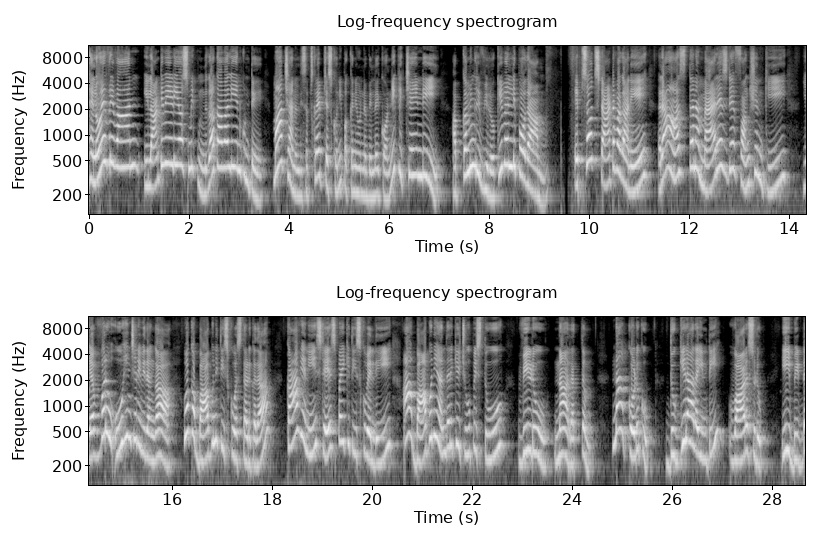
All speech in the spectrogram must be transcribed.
Hello everyone ఇలాంటి videos మీకు ముందుగా కావాలి అనుకుంటే మా ఛానల్ని సబ్స్క్రైబ్ చేసుకొని పక్కనే ఉన్న బెల్ ఐకాన్ని క్లిక్ చేయండి. అప్కమింగ్ రివ్యూలోకి వెళ్ళిపోదాం. ఎపిసోడ్ స్టార్ట్ అవ్వగానే రాజ్ తన మ్యారేజ్ డే ఫంక్షన్కి ఎవ్వరు ఊహించని విధంగా ఒక బాబుని తీసుకువస్తాడు కదా? కావ్యని స్టేజ్ పైకి తీసుకువెళ్ళి ఆ బాబుని అందరికీ చూపిస్తూ వీడు నా రక్తం నా కొడుకు దుగ్గిరాల ఇంటి వారసుడు. ఈ బిడ్డ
